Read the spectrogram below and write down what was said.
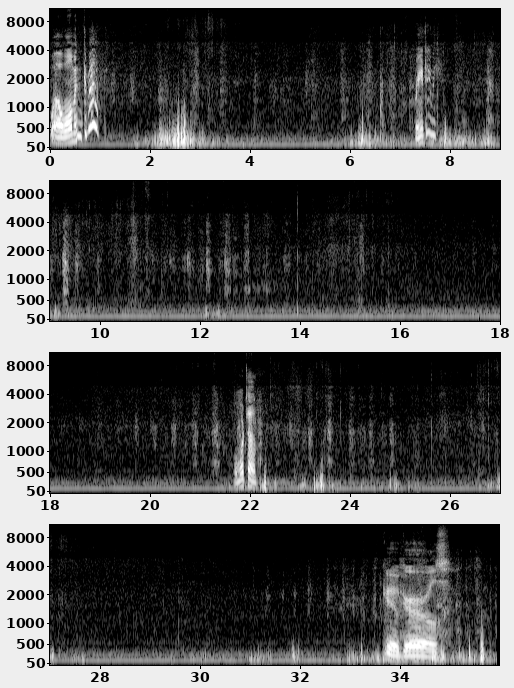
Well, woman, come out. Bring it to me. One more time. Good girls.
